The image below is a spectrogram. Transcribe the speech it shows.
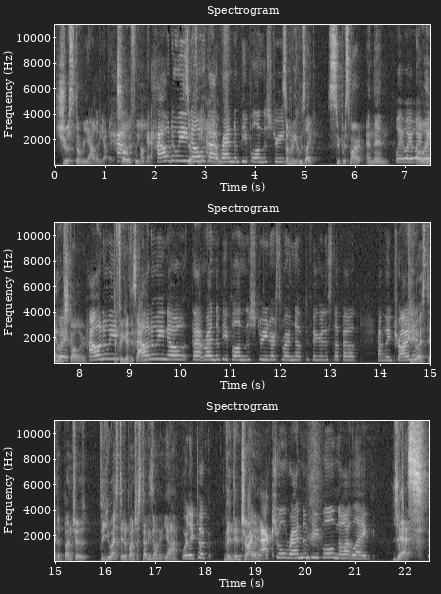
just the reality of it. how, so if we okay, how do we so know that have random people on the street? somebody who's like super smart and then wait, wait, wait, a language wait. scholar How do we to figure this How out. How do we know that random people on the street are smart enough to figure this stuff out? Have they tried the it? US did a bunch of the US did a bunch of studies on it. Yeah. Where they took They did try it. actual random people, not like Yes.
